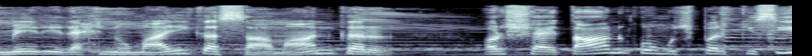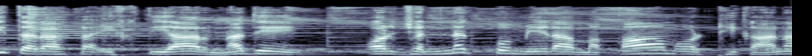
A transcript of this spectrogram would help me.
میری رہنمائی کا سامان کر اور شیطان کو مجھ پر کسی طرح کا اختیار نہ دے اور جنت کو میرا مقام اور ٹھکانہ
